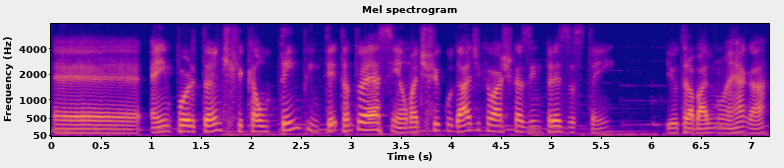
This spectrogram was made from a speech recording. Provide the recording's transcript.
é, é importante ficar o tempo inteiro. Tanto é assim, é uma dificuldade que eu acho que as empresas têm, e eu trabalho no RH.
